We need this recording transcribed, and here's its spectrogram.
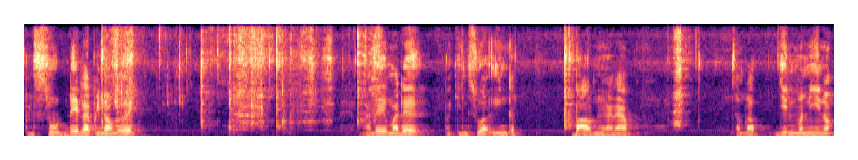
มันสูตรเด็ดละพี่น้องเอ้ยมาเด้อมาเด้อมากินสั่วอึ่งกับเบาเหนือนะครับสำหรับเย็นวันนี้เนาะ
